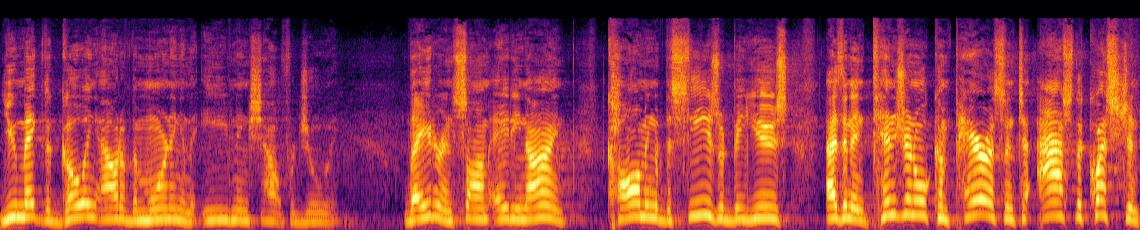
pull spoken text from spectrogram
You make the going out of the morning and the evening shout for joy. Later in Psalm 89, calming of the seas would be used as an intentional comparison to ask the question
